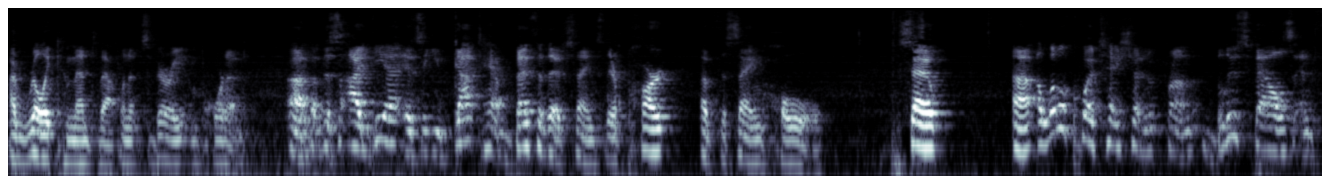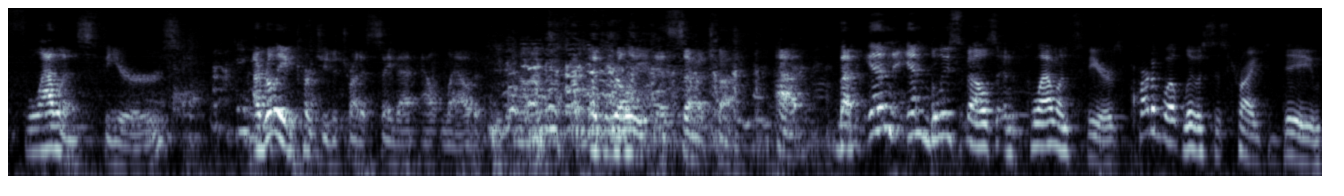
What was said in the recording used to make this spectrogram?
I really commend that one. It's very important. Uh, but this idea is that you've got to have both of those things. They're part of the same whole. So, uh, a little quotation from Blue Spells and Flowenspheres. I really encourage you to try to say that out loud if you can. it really is so much fun. Uh, but in, in Bluspels and Flalansferes, part of what Lewis is trying to do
